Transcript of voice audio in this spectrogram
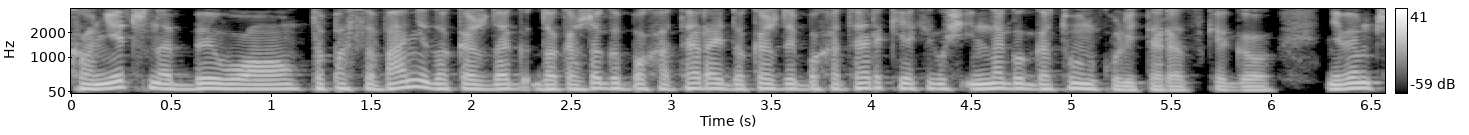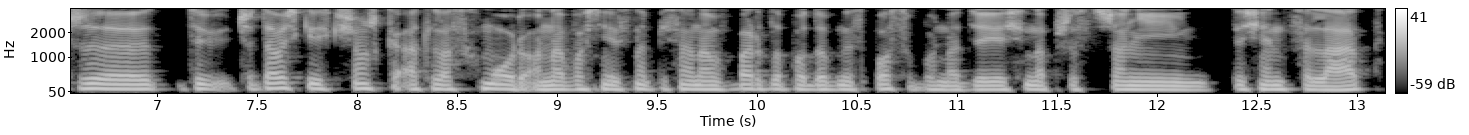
konieczne było dopasowanie do każdego, do każdego bohatera i do każdej bohaterki jakiegoś innego gatunku literackiego. Nie wiem, czy ty czytałeś kiedyś książkę Atlas Chmur. Ona właśnie jest napisana w bardzo podobny sposób. Ona dzieje się na przestrzeni tysięcy lat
